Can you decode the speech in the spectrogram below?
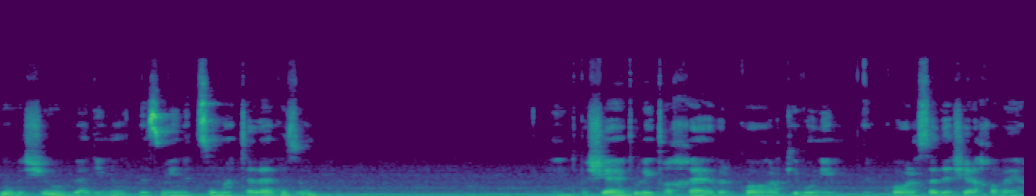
שוב ושוב בעדינות נזמין את תשומת הלב הזו להתפשט ולהתרחב אל כל הכיוונים, אל כל השדה של החוויה.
